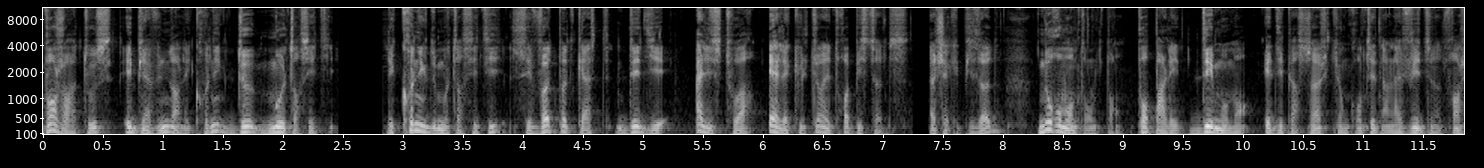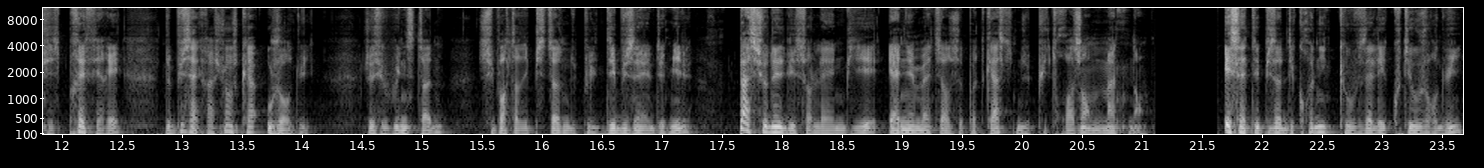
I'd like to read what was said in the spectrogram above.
bonjour à tous et bienvenue dans les chroniques de Motor City. Les chroniques de Motor City, c'est votre podcast dédié à l'histoire et à la culture des trois Pistons. À chaque épisode, nous remontons le temps pour parler des moments et des personnages qui ont compté dans la vie de notre franchise préférée depuis sa création jusqu'à aujourd'hui. Je suis Winston, supporter des Pistons depuis le début des années 2000, passionné de l'histoire de la NBA et animateur de ce podcast depuis 3 ans maintenant. Et cet épisode des chroniques que vous allez écouter aujourd'hui,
